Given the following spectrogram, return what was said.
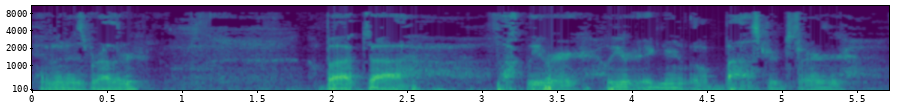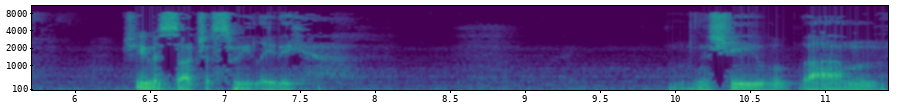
him and his brother. But uh, fuck, we were we were ignorant little bastards to her. She was such a sweet lady she um,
